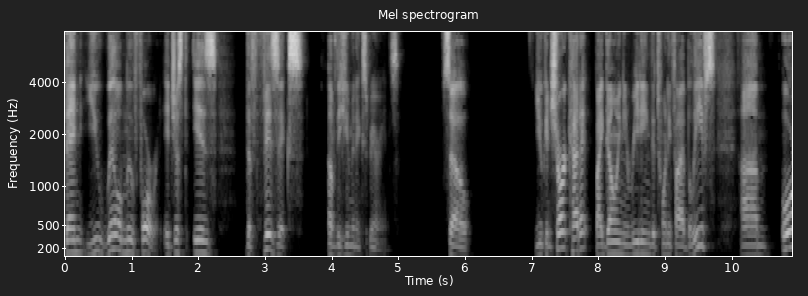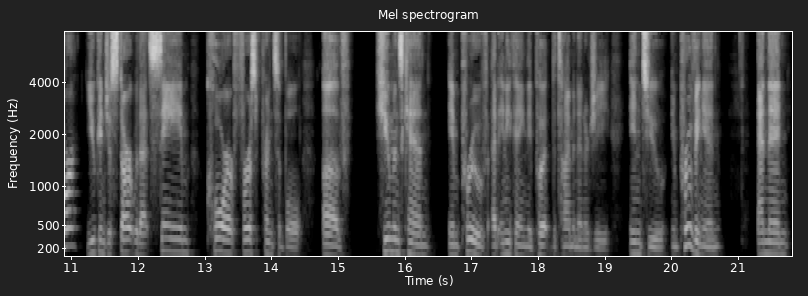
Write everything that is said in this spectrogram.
then you will move forward. It just is the physics of the human experience. So you can shortcut it by going and reading the 25 beliefs, um, or you can just start with that same core first principle of humans can improve at anything they put the time and energy into improving in. And then,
